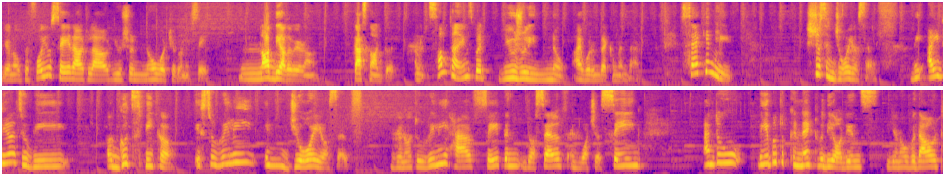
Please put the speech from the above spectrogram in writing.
You know, before you say it out loud, you should know what you're going to say, not the other way around. That's not good. I mean, sometimes, but usually no, I wouldn't recommend that. Secondly, just enjoy yourself. The idea to be a good speaker is to really enjoy yourself, you know, to really have faith in yourself and what you're saying and to be able to connect with the audience you know without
